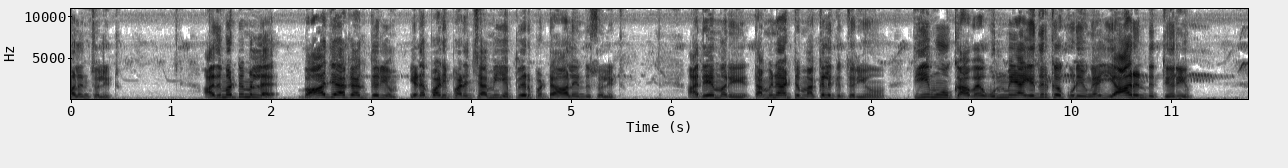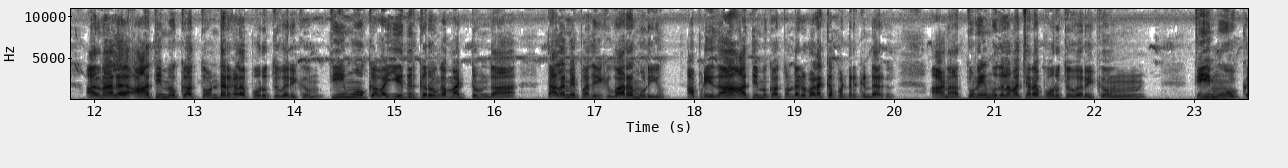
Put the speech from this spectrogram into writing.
ஆளுன்னு சொல்லிட்டு. அது மட்டும் இல்லை பாஜகவுக்கு தெரியும். எடப்பாடி பழனிசாமி எப்பேற்பட்ட ஆள் என்று சொல்லிட்டு. அதே மாதிரி தமிழ்நாட்டு மக்களுக்கு தெரியும் திமுகவை உண்மையாக எதிர்க்கக்கூடியவங்க யார் என்று தெரியும். அதனால் அதிமுக தொண்டர்களை பொறுத்த வரைக்கும் திமுகவை எதிர்க்கிறவங்க மட்டும்தான் தலைமை பதவிக்கு வர முடியும். அப்படி தான் அதிமுக தொண்டர்கள் வளர்க்கப்பட்டிருக்கின்றார்கள். ஆனால் துணை முதலமைச்சரை பொறுத்த வரைக்கும் திமுக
